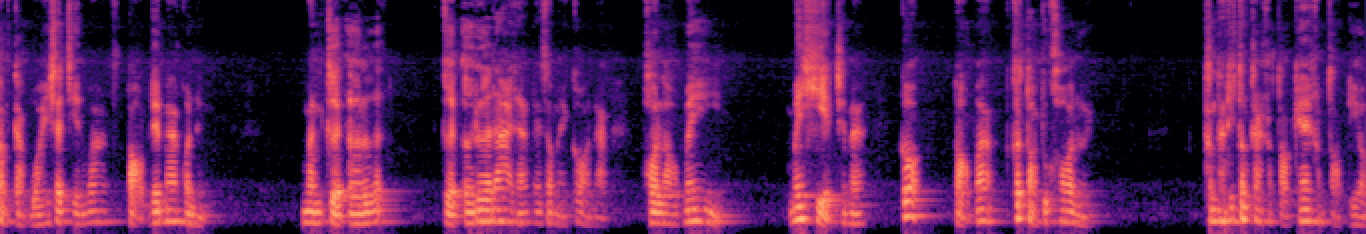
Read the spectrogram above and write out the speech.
กำกับไว้ให้ชัดเจนว่าตอบได้มากกว่าหนึ่งมันเกิดเออร์เกิดเออร์เรอร์ได้นะในสมัยก่อนนะพอเราไม่ไม่เขียนใช่ไหมก็ตอบว่าก็ตอบทุกข้อเลยทั้งทที่ต้องการคำตอบแค่คำตอบเดียว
